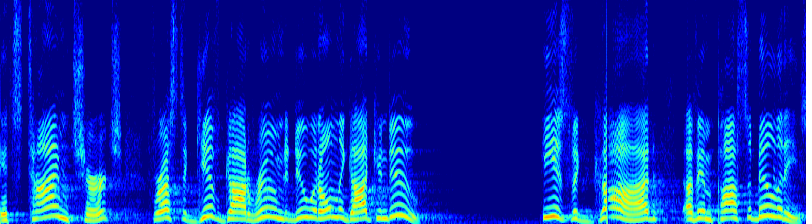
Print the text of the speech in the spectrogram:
It's time, church, for us to give God room to do what only God can do. He is the God of impossibilities.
